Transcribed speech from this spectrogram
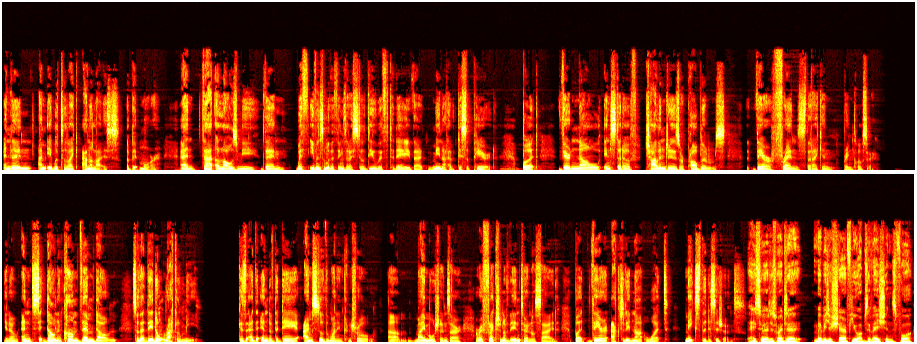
And then I'm able to like analyze a bit more. And that allows me then, with even some of the things that I still deal with today that may not have disappeared, but they're now, instead of challenges or problems, they're friends that I can bring closer, you know, and sit down and calm them down so that they don't rattle me. Because at the end of the day, I'm still the one in control. Um, my emotions are a reflection of the internal side, but they're actually not what makes the decisions. Haesue, I just wanted to maybe just share a few observations for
